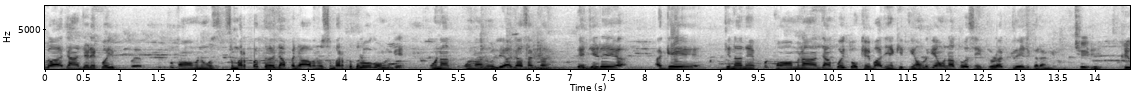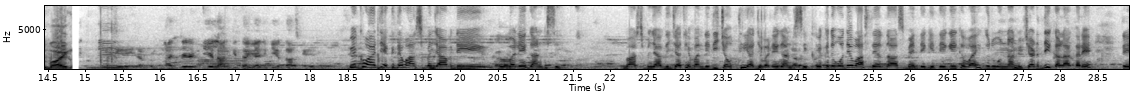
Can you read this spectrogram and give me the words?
ਹੋਊਗਾ ਜਾਂ ਜਿਹੜੇ ਕੋਈ ਕੌਮ ਨੂੰ ਸਮਰਪਿਤ ਜਾਂ ਪੰਜਾਬ ਨੂੰ ਸਮਰਪਿਤ ਲੋਕ ਹੋਣਗੇ ਉਹਨਾਂ ਉਹਨਾਂ ਨੂੰ ਲਿਆ ਜਾ ਸਕਦਾ। ਤੇ ਜਿਹੜੇ ਅੱਗੇ ਜਿਨ੍ਹਾਂ ਨੇ ਕੌਮ ਨਾਲ ਜਾਂ ਕੋਈ ਧੋਖੇਬਾਜ਼ੀਆਂ ਕੀਤੀਆਂ ਹੋਣਗੀਆਂ ਉਹਨਾਂ ਤੋਂ ਅਸੀਂ ਥੋੜਾ ਗਰੇਜ ਕਰਾਂਗੇ। ਠੀਕ। ਕਿ ਵਾਹਿਗੁਰੂ ਅੱਜ ਕੀ ਐਲਾਨ ਕੀਤਾ ਗਿਆ ਜੀ? ਕੀ ਅਰਦਾਸ ਕੀਤੀ? ਵੇਖੋ ਅੱਜ ਇੱਕ ਤੇ ਵਾਰਸ ਪੰਜਾਬ ਦੀ ਵਰੇਗੰਢ ਸੀ। ਵਾਰਸ ਪੰਜਾਬ ਦੀ ਜਥੇਬੰਦੀ ਦੀ ਚੌਥੀ ਅੱਜ ਵਰੇਗੰਢ ਸੀ ਇੱਕ ਤੇ ਉਹਦੇ ਵਾਸਤੇ ਅਰਦਾਸ ਬੇਨਤੀ ਕੀਤੀ ਗਈ ਕਿ ਵਾਹਿਗੁਰੂ ਉਹਨਾਂ ਨੂੰ ਚੜ੍ਹਦੀ ਕਲਾ ਕਰੇ ਤੇ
